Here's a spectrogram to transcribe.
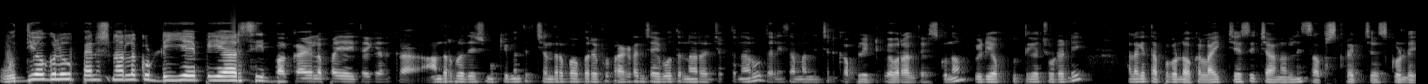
ఉద్యోగులు, పెన్షనర్లకు డిఏపిఆర్సి బకాయిలపై అయితే కనుక ఆంధ్రప్రదేశ్ ముఖ్యమంత్రి చంద్రబాబు రేపు ప్రకటన చేయబోతున్నారని చెప్తున్నారు. దానికి సంబంధించిన కంప్లీట్ వివరాలు తెలుసుకుందాం. వీడియో పూర్తిగా చూడండి. అలాగే తప్పకుండా ఒక లైక్ చేసి ఛానల్ని సబ్స్క్రైబ్ చేసుకోండి.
